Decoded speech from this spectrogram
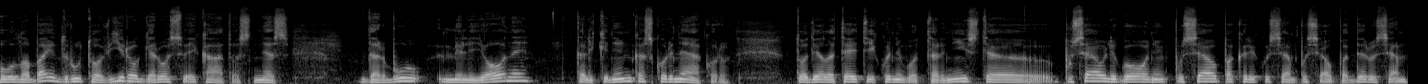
o labai drūto vyro geros veikatos, nes darbų milijonai, talkininkas kur nekur. Todėl ateiti į kunigo tarnystę pusiau ligoniui, pusiau pakrikusiam, pusiau pabirusiam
